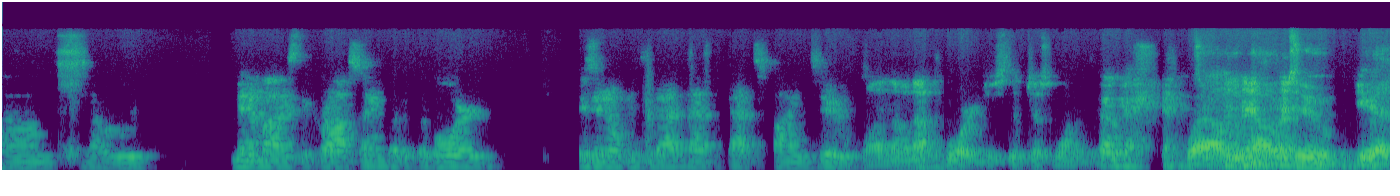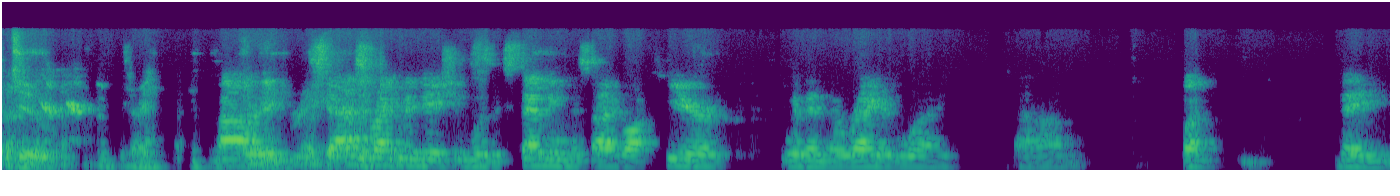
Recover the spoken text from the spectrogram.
um, you know, we would minimize the crossing, but if the board isn't open to that, that, that's fine too. Well, no, not the board, just, just one of them. Okay. Well, no, two, you got two. Um, Three, okay. Staff's recommendation was extending the sidewalk here within the right of way. Um, But they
